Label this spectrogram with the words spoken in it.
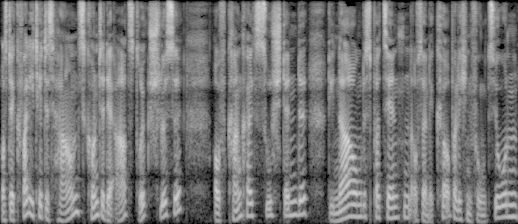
Aus der Qualität des Harns konnte der Arzt Rückschlüsse auf Krankheitszustände, die Nahrung des Patienten, auf seine körperlichen Funktionen,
